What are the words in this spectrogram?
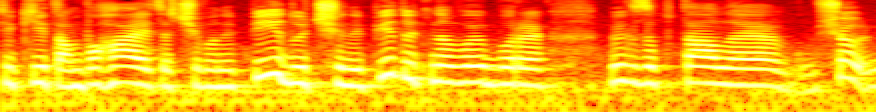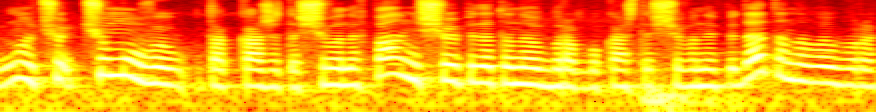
які там вагаються, чи вони підуть, чи не підуть на вибори. Ми їх запитали, що ну чому ви так кажете, що ви не впевнені, що ви підете на вибори, або кажете, що ви не підете на вибори.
